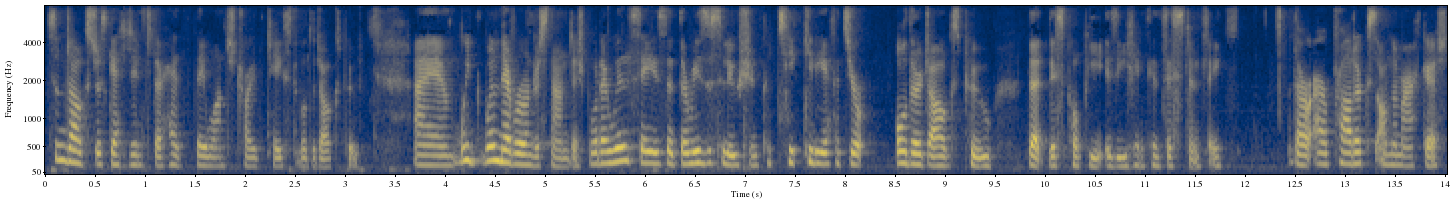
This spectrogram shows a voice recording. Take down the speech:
Some dogs just get it into their head that they want to try the taste of other dogs' poo. Um, we will never understand it. But what I will say is that there is a solution, particularly if it's your other dog's poo that this puppy is eating consistently there are products on the market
